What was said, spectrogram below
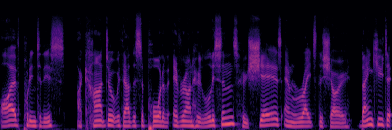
I've put into this, I can't do it without the support of everyone who listens, who shares, and rates the show. Thank you to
